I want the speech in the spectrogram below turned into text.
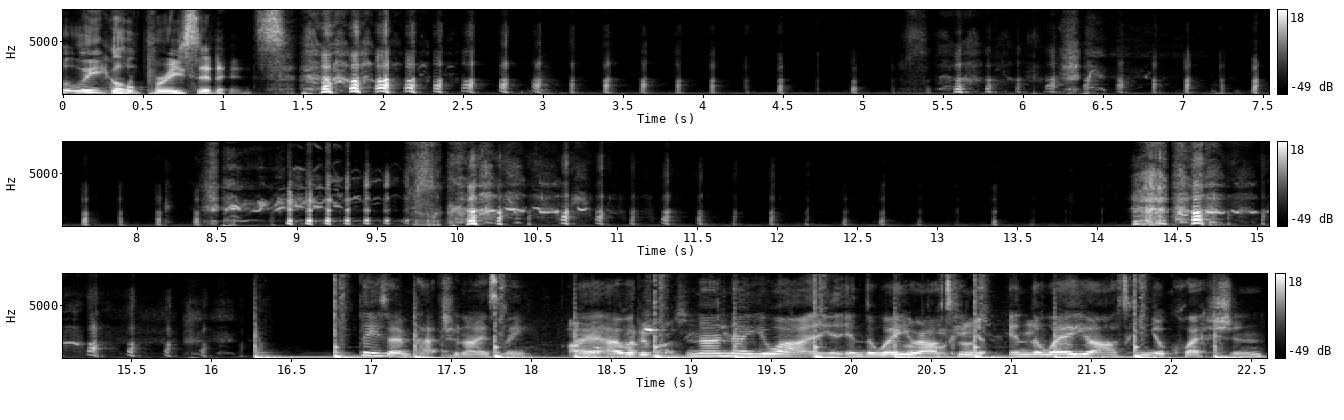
legal precedence. Please don't patronize me. I, I would have. No, no, you are. In, in the way you're asking, in the way you're asking your question,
